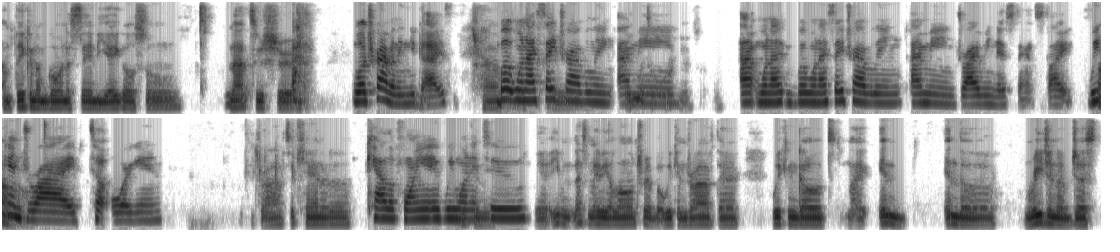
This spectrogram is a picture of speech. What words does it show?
I'm thinking I'm going to San Diego soon. Not too sure. Well, traveling, you guys. Traveling But when I say crazy. traveling, I We mean I when I but when I say traveling, I mean driving distance. Like we can Oh. drive to Oregon, drive to Canada. California if we, We wanted can- to. Yeah, even that's maybe a long trip, but we can drive there. We can go t like in in the region of just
